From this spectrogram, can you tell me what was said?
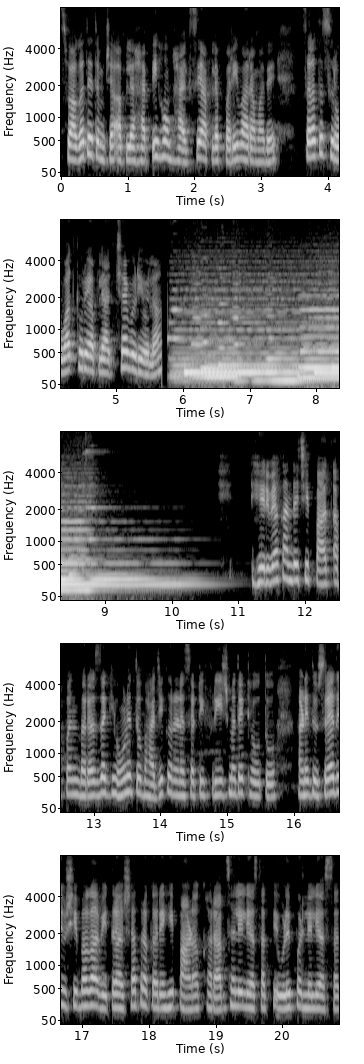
स्वागत आहे तुमच्या आपल्या हॅपी होम हॅक्स या आपल्या परिवारामध्ये. चला तर सुरुवात करूया आपल्या आजच्या व्हिडिओला हिरव्या कांद्याची पात आपण बऱ्याचदा घेऊन येतो भाजी करण्यासाठी फ्रीजमध्ये ठेवतो आणि दुसऱ्या दिवशी बघावी तर अशा प्रकारे ही पानं खराब झालेली असतात पिवळी पडलेली असतात.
